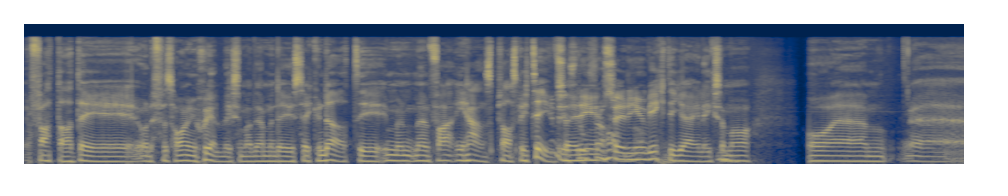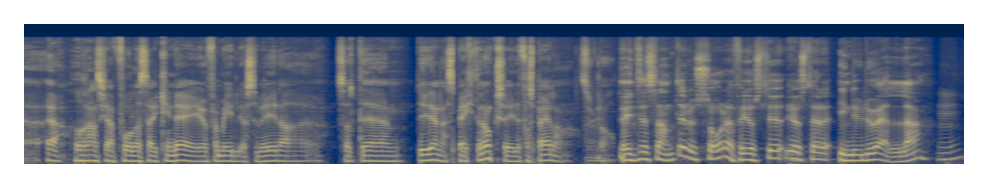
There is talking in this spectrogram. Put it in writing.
jag fattar att det är, och det sa han ju själv, liksom, att ja, men det är sekundärt, i, men, men i hans perspektiv så, är det ju, så är det ju en viktig grej. Liksom, och, och äh, ja, hur han ska förhålla sig kring det och familj och så vidare. Så att, äh, det är den aspekten också i det för spelarna såklart. Det är intressant det du sa där, för just, just den individuella mm.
